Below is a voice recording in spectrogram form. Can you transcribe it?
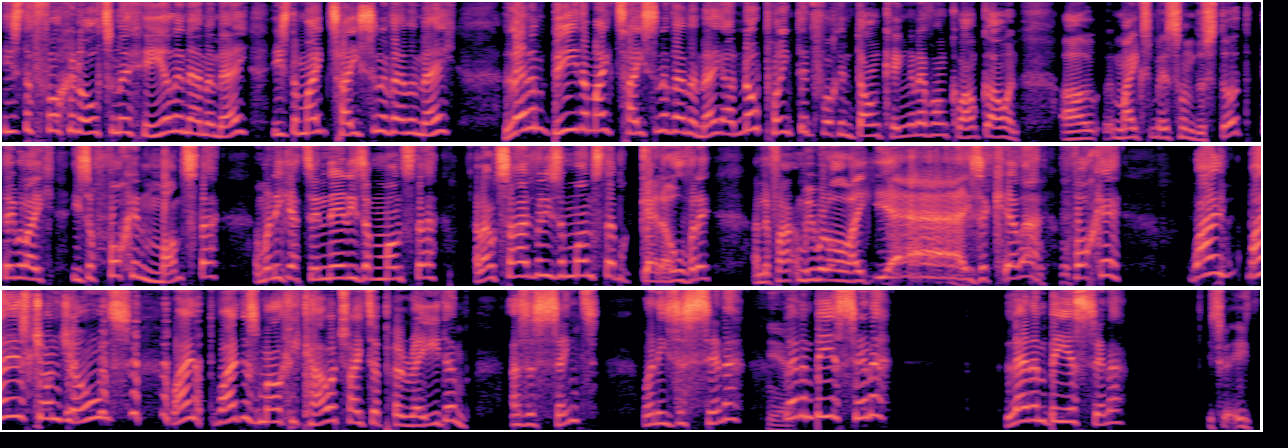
He's the fucking ultimate heel in MMA. He's the Mike Tyson of MMA. Let him be the Mike Tyson of MMA. At no point did fucking Don King and everyone come out going, oh, Mike's misunderstood. They were like, he's a fucking monster. And when he gets in there, he's a monster. And outside of it, he's a monster, but get over it. And, the fact, and we were all like, yeah, he's a killer. Fuck it. Why, why is Jon Jones, why, why does Malki Kawa try to parade him as a saint when he's a sinner? Yeah. Let him be a sinner. Let him be a sinner. He's, he's,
